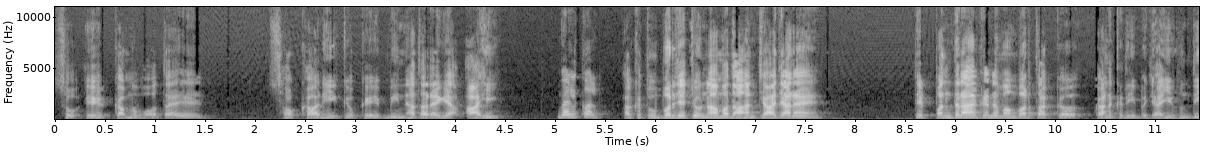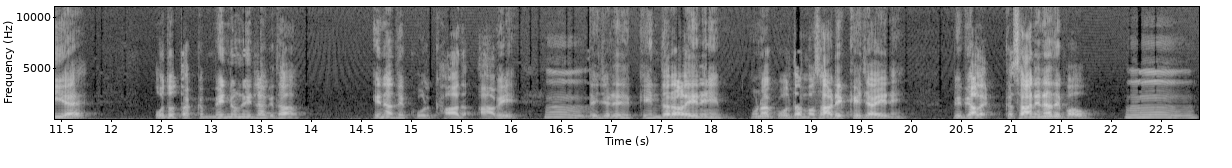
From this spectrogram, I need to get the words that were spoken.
ਸੋ ਇਹ ਕੰਮ ਬਹੁਤ ਹੈ ਸੌਖਾ ਨਹੀਂ ਕਿਉਂਕਿ ਮਹੀਨਾ ਤਾਂ ਰਹਿ ਗਿਆ ਆਹੀ। ਬਿਲਕੁਲ। ਅਕਤੂਬਰ 'ਚ ਝੋਨਾ ਮੈਦਾਨ 'ਚ ਆ ਜਾਣਾ ਹੈ ਤੇ 15 ਕੁ ਨਵੰਬਰ ਤੱਕ ਕਣਕ ਦੀ ਬਜਾਈ ਹੁੰਦੀ ਹੈ। ਉਦੋਂ ਤੱਕ ਮੈਨੂੰ ਨਹੀਂ ਲੱਗਦਾ ਇਹਨਾਂ ਦੇ ਕੋਲ ਖਾਦ ਆਵੇ। ਤੇ ਜਿਹੜੇ ਕੇਂਦਰ ਵਾਲੇ ਨੇ ਉਹਨਾਂ ਕੋਲ ਤਾਂ ਮਸਾਂ ਡਿੱਕੇ ਚ ਆਏ ਨੇ ਵੀ ਗੱਲ ਕਿਸਾਨ ਇਹਨਾਂ ਦੇ ਪਾਓ। ਹੂੰ।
